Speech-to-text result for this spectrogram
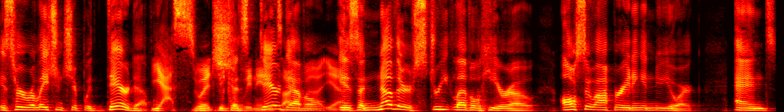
is her relationship with Daredevil. yes, which because we need to talk Daredevil about, yeah. is another street level hero, also operating in New York, and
